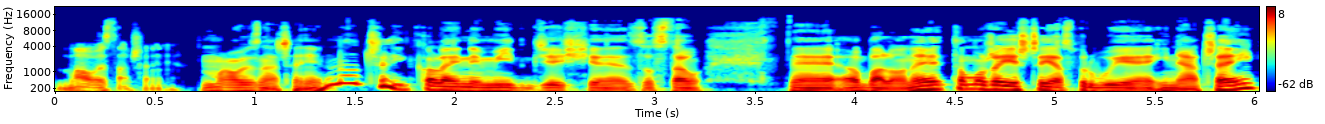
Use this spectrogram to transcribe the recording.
małe znaczenie. Małe znaczenie. No, czyli kolejny mit gdzieś został e, obalony. To może jeszcze ja spróbuję inaczej.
